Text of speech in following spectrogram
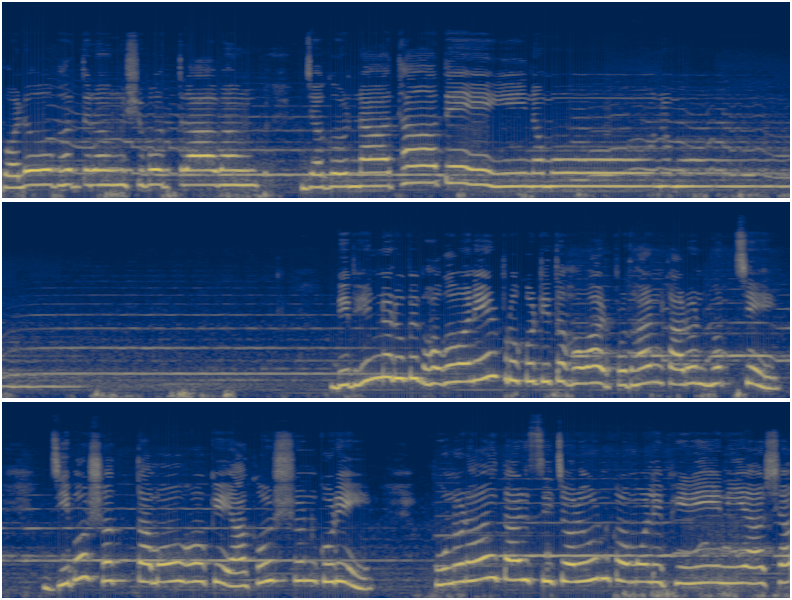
বলভদ্রং সুভদ্রাভং জগন্নাথাতে নমো নমো। বিভিন্ন রূপে ভগবানের প্রকটিত হওয়ার প্রধান কারণ হচ্ছে জীবসত্তা মোহকে আকর্ষণ করে পুনরায় তার শ্রীচরণ কমলে ফিরিয়ে নিয়ে আসা।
